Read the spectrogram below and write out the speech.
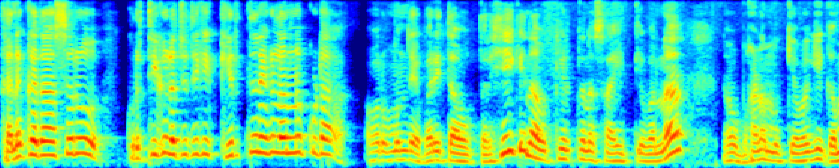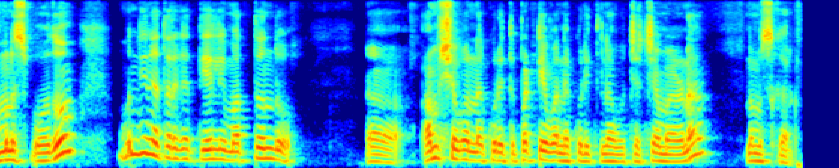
ಕನಕದಾಸರು ಕೃತಿಗಳ ಜೊತೆಗೆ ಕೀರ್ತನೆಗಳನ್ನು ಕೂಡ ಅವರು ಮುಂದೆ ಬರಿತಾ ಹೋಗ್ತಾರೆ. ಹೀಗೆ ನಾವು ಕೀರ್ತನ ಸಾಹಿತ್ಯವನ್ನು ನಾವು ಬಹಳ ಮುಖ್ಯವಾಗಿ ಗಮನಿಸ್ಬೋದು. ಮುಂದಿನ ತರಗತಿಯಲ್ಲಿ ಮತ್ತೊಂದು ಅಂಶವನ್ನು ಕುರಿತು, ಪಠ್ಯವನ್ನು ಕುರಿತು ನಾವು ಚರ್ಚೆ ಮಾಡೋಣ. ನಮಸ್ಕಾರ.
